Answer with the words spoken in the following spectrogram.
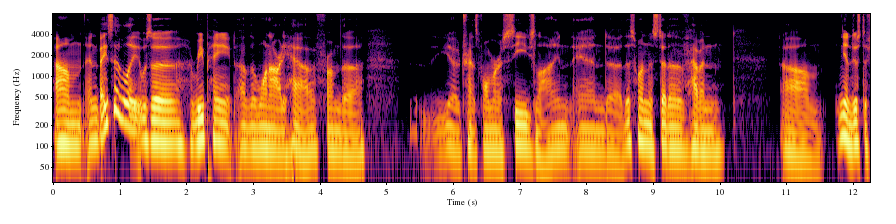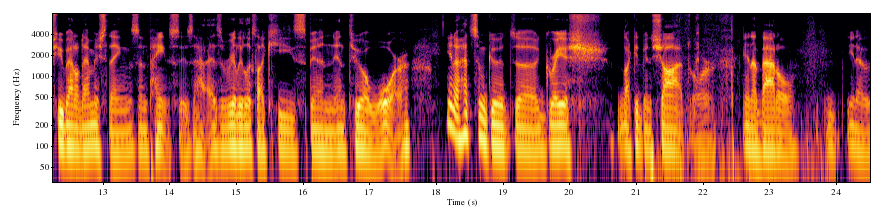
Um, and basically, it was a repaint of the one I already have from the you know Transformer Siege line, and uh, this one instead of having um, you know just a few battle damage things and paints is as really looks like he's been into a war. You know, had some good uh, grayish, like he'd been shot or in a battle you know,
